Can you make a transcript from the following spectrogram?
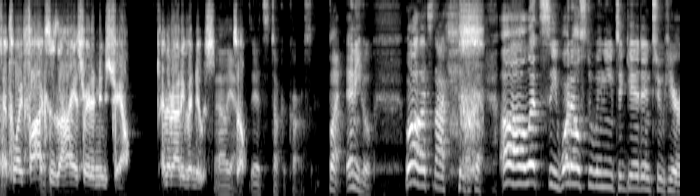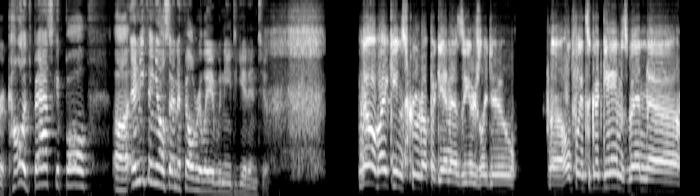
That's why Fox is the highest rated news channel, and they're not even news. Oh yeah, So it's Tucker Carlson. But anywho, well, let's not. uh, let's see. What else do we need to get into here? College basketball. Uh, anything else NFL related we need to get into? No, Vikings screwed up again as they usually do. Uh, hopefully, it's a good game. It's been uh,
